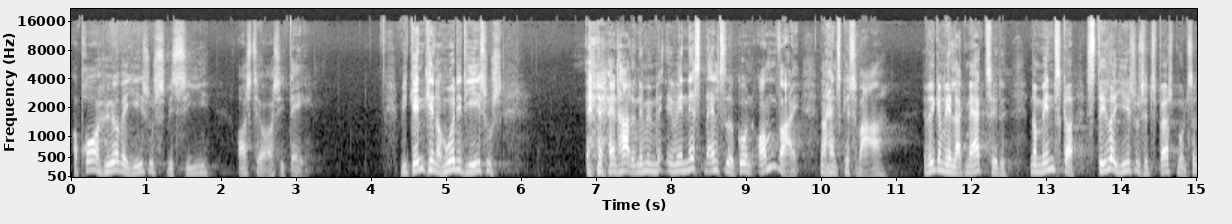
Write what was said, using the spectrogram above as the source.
og prøve at høre, hvad Jesus vil sige, også til os i dag. Vi genkender hurtigt Jesus. Han har det nemlig med næsten altid at gå en omvej, når han skal svare. Jeg ved ikke, om vi har lagt mærke til det. Når mennesker stiller Jesus et spørgsmål, så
